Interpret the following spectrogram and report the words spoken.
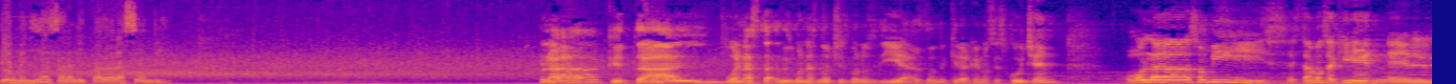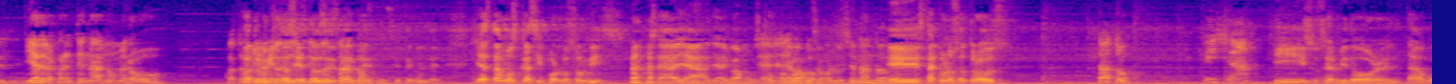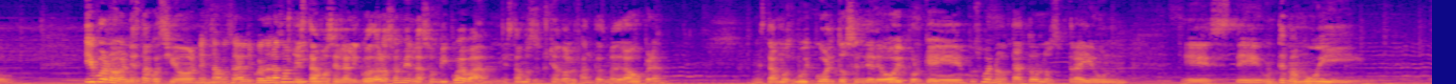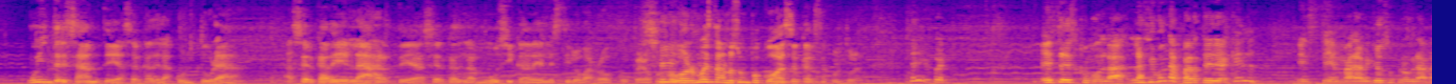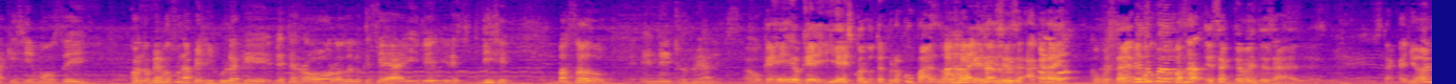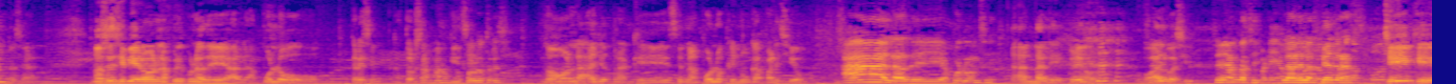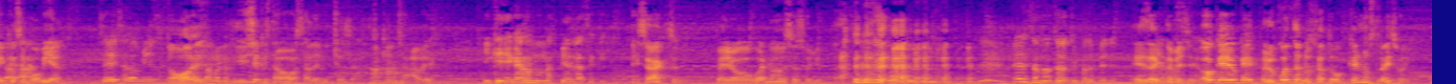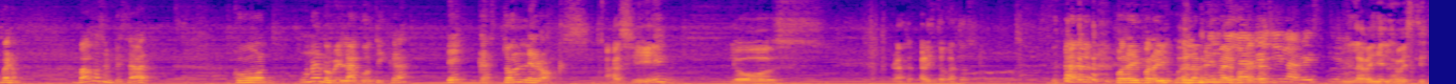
Bienvenidos a la licuadora zombie. Hola, ¿qué tal? Buenas tardes, buenas noches, buenos días, donde quiera que nos escuchen. Hola zombies, estamos aquí en el día de la cuarentena número 4277. Ya estamos casi por los zombies. O sea, ya, ya vamos Ya, poco ya a vamos poco. evolucionando. Eh, está con nosotros Tato. Fisha. y su servidor, el Tavo. Y bueno, en esta ocasión Estamos en la licuadora zombie. estamos en la licuadora zombie, en la zombie cueva. Estamos escuchando el fantasma de la ópera. Estamos muy cultos el día de hoy porque, pues bueno, Tato nos trae un, este, un tema muy, muy interesante acerca de la cultura, acerca del arte, acerca de la música, del estilo barroco. Pero por Sí. favor, muéstranos un poco acerca de esta cultura. Sí, bueno. Esta es como la, la segunda parte de aquel este maravilloso programa que hicimos de cuando vemos una película que de terror o de lo que sea y, de- y dice basado en hechos reales. Ok, ok, y es cuando te preocupas, ¿no? Ajá, Porque dices, ah, caray, ¿cómo está? ¿Eso cómo- puede pasar? Exactamente, o sea, está cañón, o sea. No sé si vieron la película de Apolo 13, 14, Ajá, 15. Apolo 3. No, la hay otra que es en Apolo que nunca apareció. Ah, la de Apolo 11. Ándale, creo, o Sí. algo así. Sí, algo así. La de las piedras. Sí, que, que se movían. Sí, esa también. No, Está y buena. dice que estaba basada en hechos reales, quién sabe. Y que llegaron unas piedras aquí. Exacto, pero bueno, eso soy yo. Ese es otro tipo de piedras. Exactamente. Ok, ok, pero cuéntanos, Tato, ¿qué nos traes hoy? Bueno, vamos a empezar con una novela gótica de Gastón Lerox. ¿Ah, sí? Los aristogatos. por ahí, por ahí, de la misma De la época bella y la bestia. La bella y la bestia.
